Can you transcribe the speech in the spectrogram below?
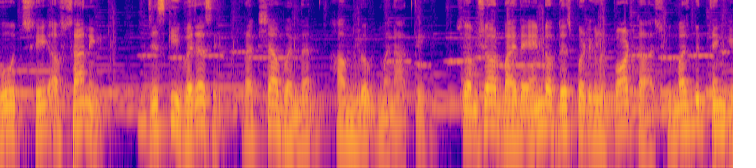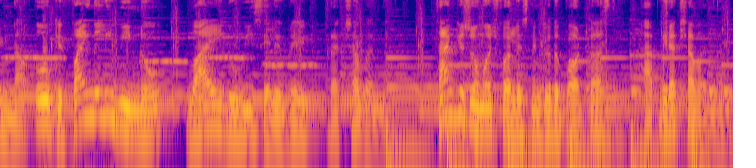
वो छह अफसाने जिसकी वजह से रक्षाबंधन हम लोग मनाते हैं So I'm sure by the end of this particular podcast, you must be thinking now, okay, finally we know why do we celebrate Raksha Bandhan. Thank you so much for listening to the podcast. Happy Raksha Bandhan.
